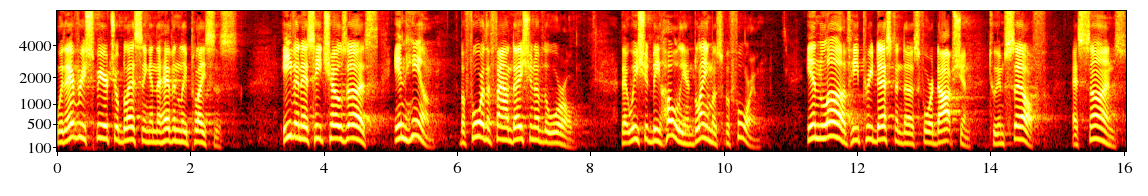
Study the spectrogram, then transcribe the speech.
with every spiritual blessing in the heavenly places, even as He chose us in Him before the foundation of the world, that we should be holy and blameless before Him. In love, He predestined us for adoption to Himself as sons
